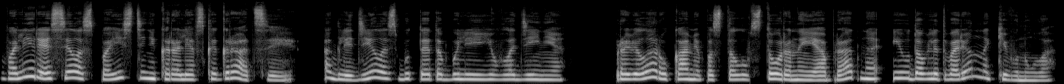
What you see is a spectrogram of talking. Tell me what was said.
Валерия села с поистине королевской грацией, огляделась, будто это были ее владения, провела руками по столу в стороны и обратно и удовлетворенно кивнула.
